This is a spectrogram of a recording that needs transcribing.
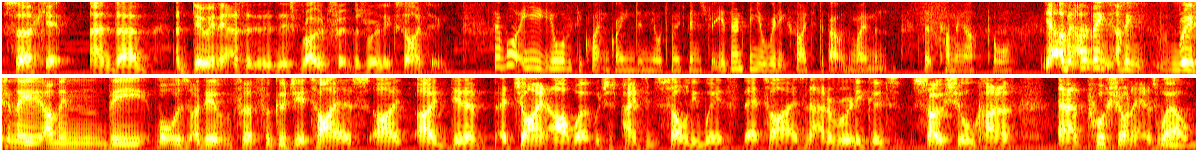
circuit and um, and doing it as a, this road trip was really exciting. So what are you? You're obviously quite ingrained in the automotive industry. Is there anything you're really excited about at the moment that's coming up, or Yeah, I mean, I think I think recently, I mean, the what was I did for, for Goodyear tires. I, I did a, a giant artwork which was painted solely with their tires, and that had a really good social kind of uh, push on it as well.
